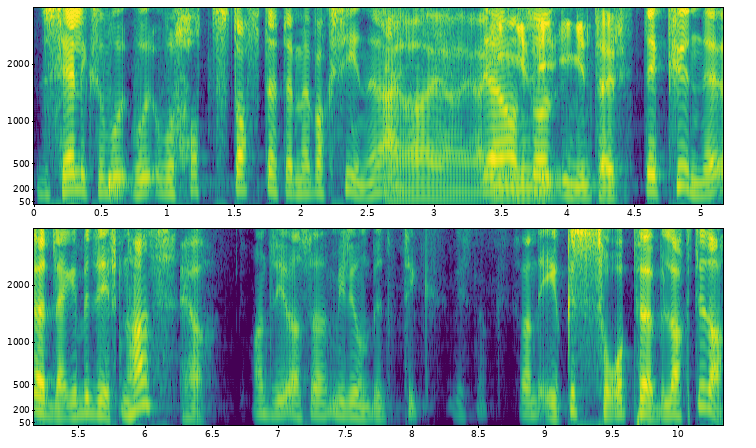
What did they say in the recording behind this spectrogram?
Du ser liksom hvor, hvor, hvor hot stoff dette med vaksiner er. Ja, ja, ja. Det er Ingen, altså- ingen tør. Det kunne ødelegge bedriften hans. Ja. Han driver altså millionbutikk, visstnok. Så han er jo ikke så pøbelaktig, da.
